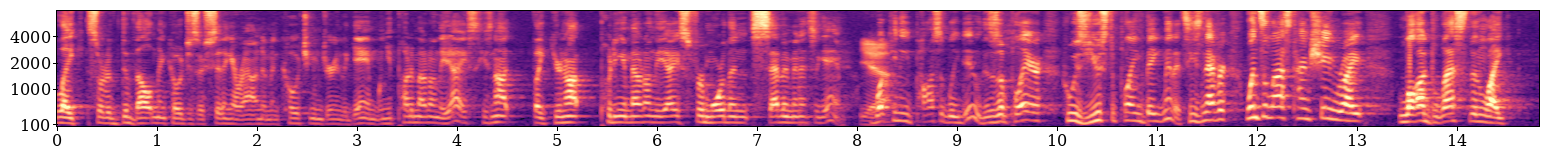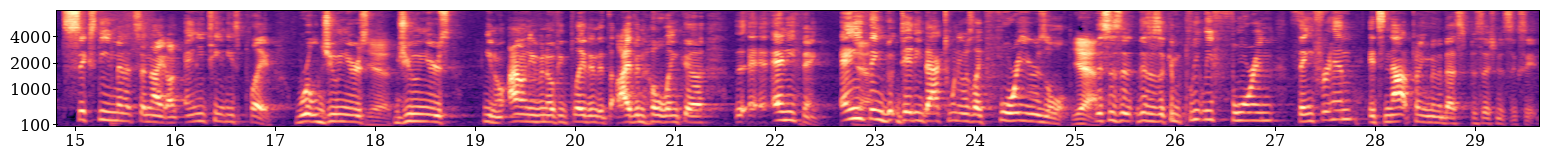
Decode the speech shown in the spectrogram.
like sort of development coaches are sitting around him and coaching him during the game. When you put him out on the ice, he's not like you're not putting him out on the ice for more than seven minutes a game. Yeah. What can he possibly do? This is a player who is used to playing big minutes. He's never. When's the last time Shane Wright logged less than like 16 minutes a night on any team he's played? World Juniors, Yeah. Juniors. You know, I don't even know if he played in it. Ivan Hlinka, anything, anything dating back to when he was like four years old. Yeah. This is a this is a completely foreign thing for him. It's not putting him in the best position to succeed.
